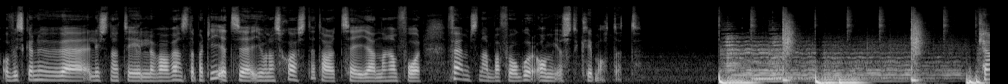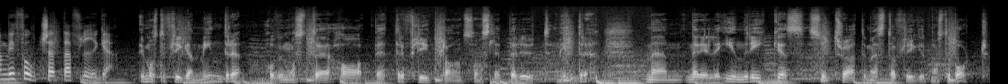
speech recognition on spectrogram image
Och vi ska nu eh, lyssna till vad Vänsterpartiets eh, Jonas Sjöstedt har att säga när han får fem snabba frågor om just klimatet. Kan vi fortsätta flyga? Vi måste flyga mindre och vi måste ha bättre flygplan som släpper ut mindre. Men när det gäller inrikes så tror jag att det mesta av flyget måste bort.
